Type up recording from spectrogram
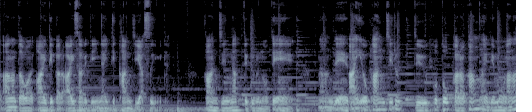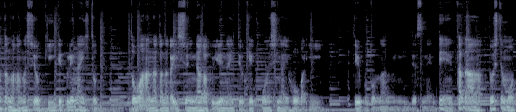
ルあなたは相手から愛されていないって感じやすいみたいな感じになってくるのでなんで愛を感じるっていうことから考えてもあなたの話を聞いてくれない人とはなかなか一緒に長くいれないっていう結婚しない方がいい。っていうことになるんですね。でただどうしても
